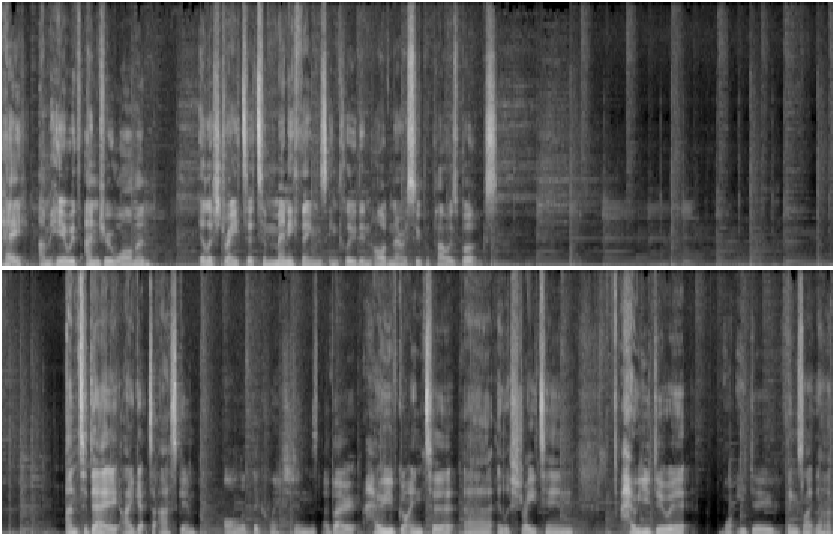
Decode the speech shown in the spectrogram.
Hey, I'm here with Andrew Warman, illustrator to many things, including Ordinary Superpowers books. And today I get to ask him all of the questions about how you've got into uh, illustrating, how you do it, what you do, things like that.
